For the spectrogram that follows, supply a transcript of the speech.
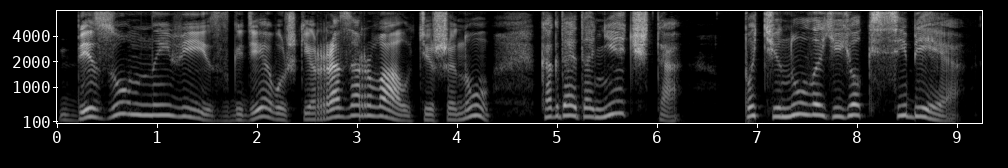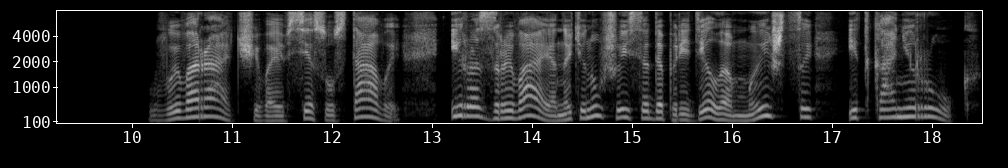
Безумный визг девушки разорвал тишину, когда это нечто потянуло ее к себе, выворачивая все суставы и разрывая натянувшиеся до предела мышцы и ткани рук.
